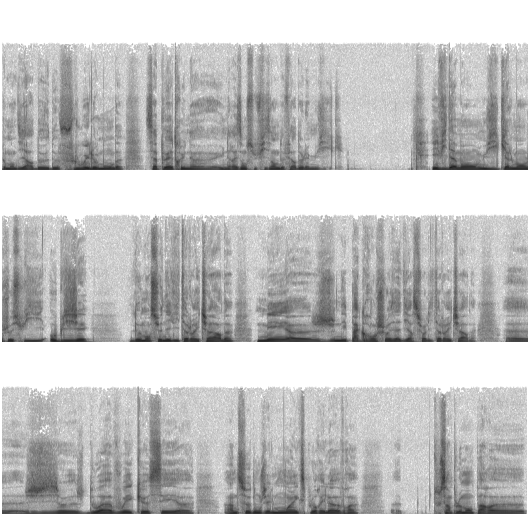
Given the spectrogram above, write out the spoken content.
comment dire, de, flouer le monde. Ça peut être une, une, raison suffisante de faire de la musique. Évidemment, musicalement, je suis obligé de mentionner Little Richard, mais euh, je n'ai pas grand-chose à dire sur Little Richard. je, je, dois avouer que c'est un de ceux dont j'ai le moins exploré l'œuvre, euh, tout simplement par, euh,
